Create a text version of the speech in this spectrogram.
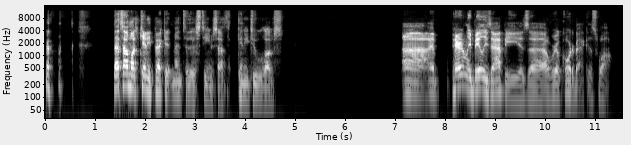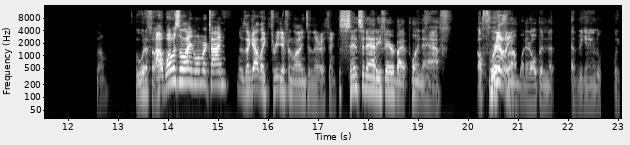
that's how much Kenny Pickett meant to this team, Seth. Kenny Two Gloves. Uh, apparently Bailey Zappe is a real quarterback as well. So, Who would have uh, thought? what was the line one more time? Because I got like three different lines in there. I think. Cincinnati favored by a point and a half. A flip Really? from when it opened at the beginning of the week.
